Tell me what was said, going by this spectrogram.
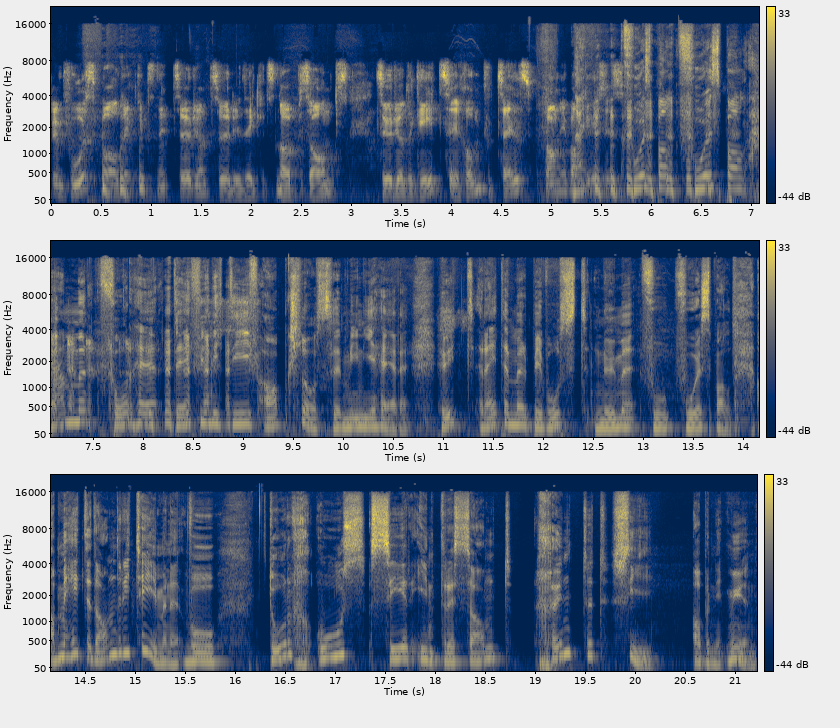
beim Fußball, da gibt es nicht Zürich und Zürich, da gibt es noch etwas anderes. Zürich oder GC, komm, erzähl's, Dani Nein, Bangeses. Fußball, Fußball haben wir vorher definitiv abgeschlossen, meine Herren. Heute reden wir bewusst nicht mehr von Fußball. Aber wir hätten andere Themen, die durchaus sehr interessant könnten sein, aber nicht müssen.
